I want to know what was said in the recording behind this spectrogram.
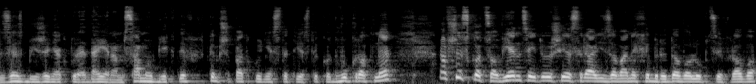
ze zbliżenia, które daje nam sam obiektyw. W tym przypadku niestety jest tylko dwukrotne, a wszystko co więcej to już jest realizowane hybrydowo lub cyfrowo.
